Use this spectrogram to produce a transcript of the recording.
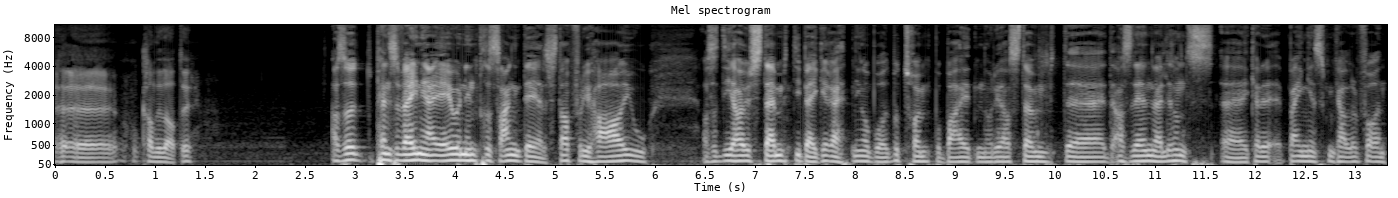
eh, kandidater. Altså, Pennsylvania er jo en interessant delstat, for de har jo Altså, De har jo stemt i begge retninger, både på Trump og Biden. Og de har stemt eh, Altså, det er en veldig sånn eh, Hva det, På engelsk vi kaller det for en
